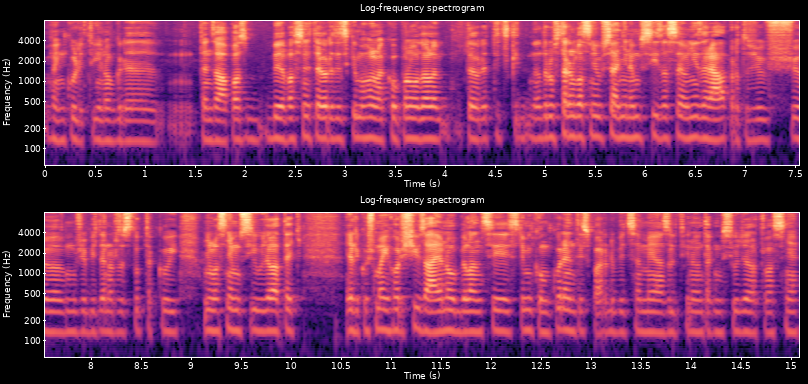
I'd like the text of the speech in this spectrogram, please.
venku Litvínov, kde ten zápas by vlastně teoreticky mohl nakoupnout, ale teoreticky na druhou stranu vlastně už se ani nemusí zase o nic hrát, protože už může být ten rozestup takový, oni vlastně musí udělat teď, jelikož mají horší vzájemnou bilanci s těmi konkurenty, s Pardubicemi a s Litvínovem, tak musí udělat vlastně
